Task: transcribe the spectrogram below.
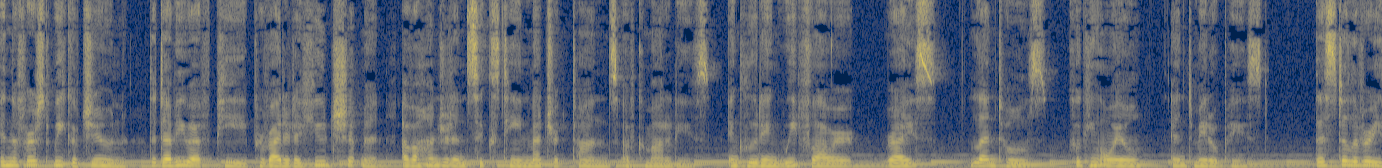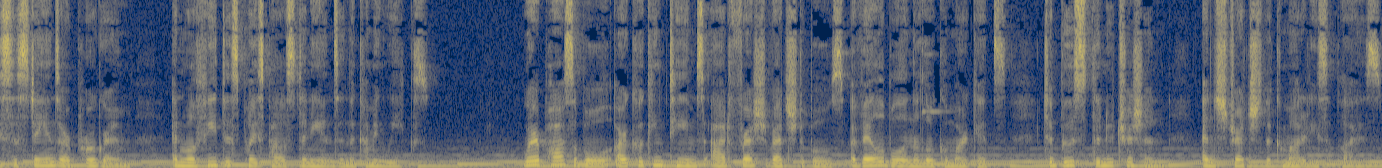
In the first week of June, the WFP provided a huge shipment of 116 metric tons of commodities, including wheat flour, rice, lentils, cooking oil, and tomato paste. This delivery sustains our program and will feed displaced Palestinians in the coming weeks. Where possible, our cooking teams add fresh vegetables available in the local markets to boost the nutrition and stretch the commodity supplies.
